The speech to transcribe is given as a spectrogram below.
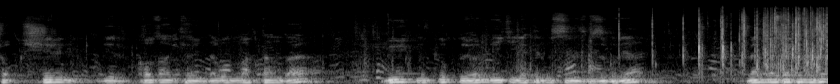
çok şirin bir Kozan köyünde bulunmaktan da büyük mutluluk duyuyorum. İyi ki getirmişsiniz bizi buraya. Memleketimizin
